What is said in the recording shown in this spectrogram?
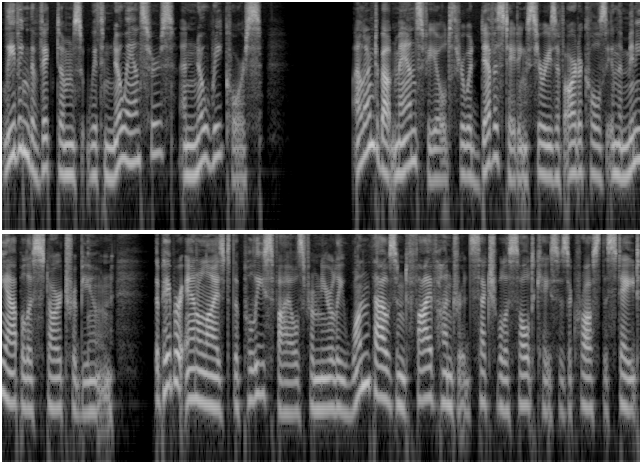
leaving the victims with no answers and no recourse? I learned about Mansfield through a devastating series of articles in the Minneapolis Star Tribune. The paper analyzed the police files from nearly 1,500 sexual assault cases across the state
